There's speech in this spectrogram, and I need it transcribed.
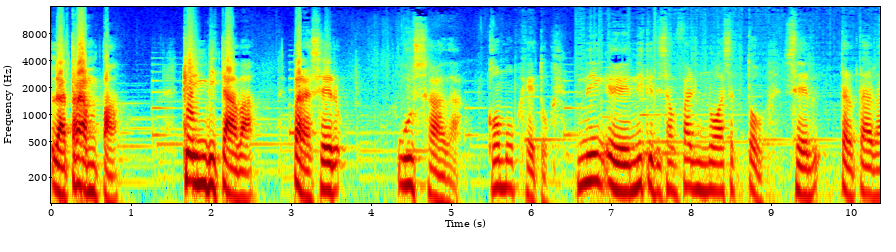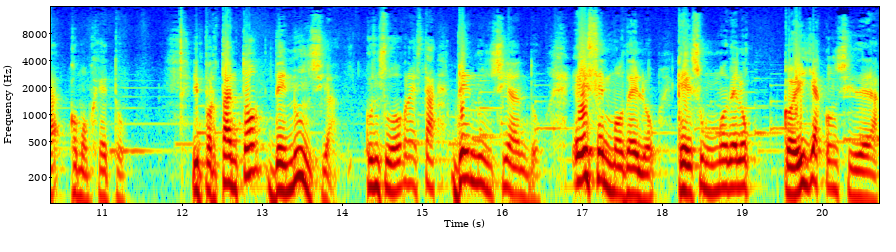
la trampa que invitaba para ser usada como objeto. Ni, eh, de Sanfal no aceptó ser tratada como objeto y por tanto denuncia, con su obra está denunciando ese modelo que es un modelo que ella considera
